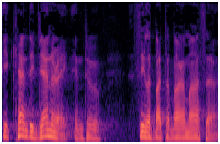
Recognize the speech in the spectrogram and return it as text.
it can degenerate into Silabbata Paramasa.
